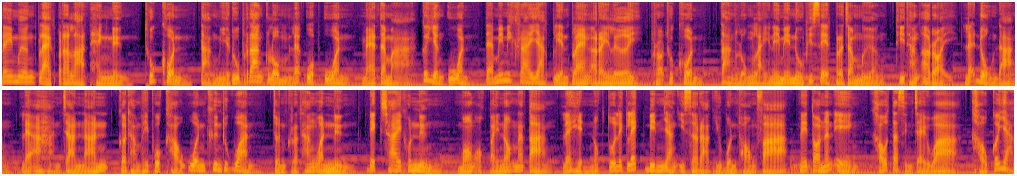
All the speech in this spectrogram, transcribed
ในเมืองแปลกประหลาดแห่งหนึ่งทุกคนต่างมีรูปร่างกลมและอวบอ้วน แม้แต่หมาก็ยังอ้วน แต่ไม่มีใครอยากเปลี่ยนแปลงอะไรเลย เพราะทุกคนต่างหลงไหลในเมนูพิเศษประจำเมืองที่ทั้งอร่อย และโด่งดัง และอาหารจานนั้นก็ทำให้พวกเขาอ้วนขึ้นทุกวัน จนกระทั่งวันหนึ่ง เด็กชายคนหนึ่ง มองออกไปนอกหน้าต่าง และเห็นนกตัวเล็กๆ บินอย่างอิสระอยู่บนท้องฟ้า ในตอนนั้นเอง เขาตัดสินใจว่า เขาก็อยาก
